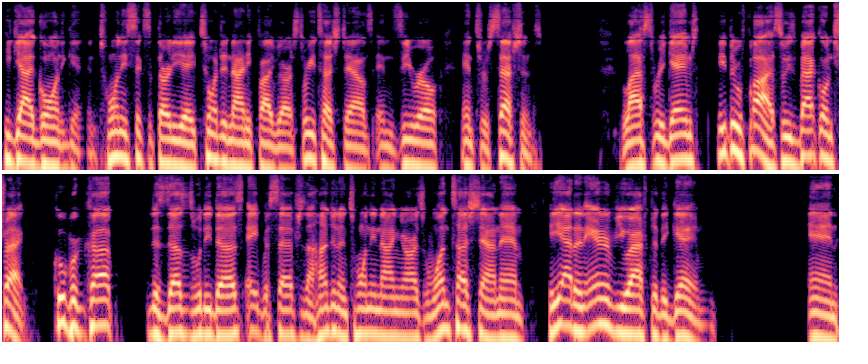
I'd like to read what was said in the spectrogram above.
He got going again 26 to 38, 295 yards, three touchdowns, and zero interceptions. Last three games, he threw five, so he's back on track. Cooper Kupp just does what he does eight receptions, 129 yards, one touchdown. And he had an interview after the game and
